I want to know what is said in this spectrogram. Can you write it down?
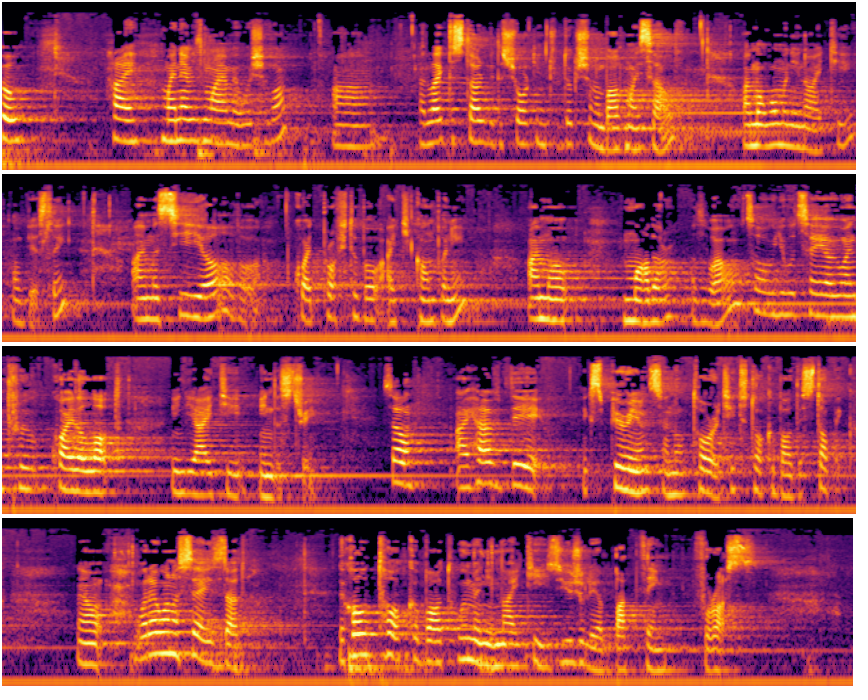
Cool. Hi, my name is Maya Milusheva. Um, I'd like to start with a short introduction about myself. I'm a woman in IT, obviously. I'm a CEO of a quite profitable IT company. I'm a mother as well, so you would say I went through quite a lot in the IT industry. So I have the experience and authority to talk about this topic. Now, what I want to say is that the whole talk about women in IT is usually a bad thing for us.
